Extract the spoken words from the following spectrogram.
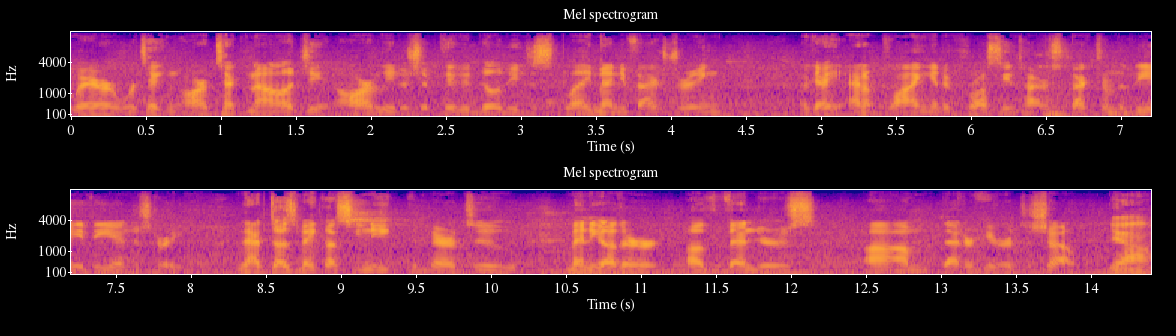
where we're taking our technology and our leadership capability, to display manufacturing, okay, and applying it across the entire spectrum of the AV industry. And that does make us unique compared to many other of the vendors um, that are here at the show. Yeah.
